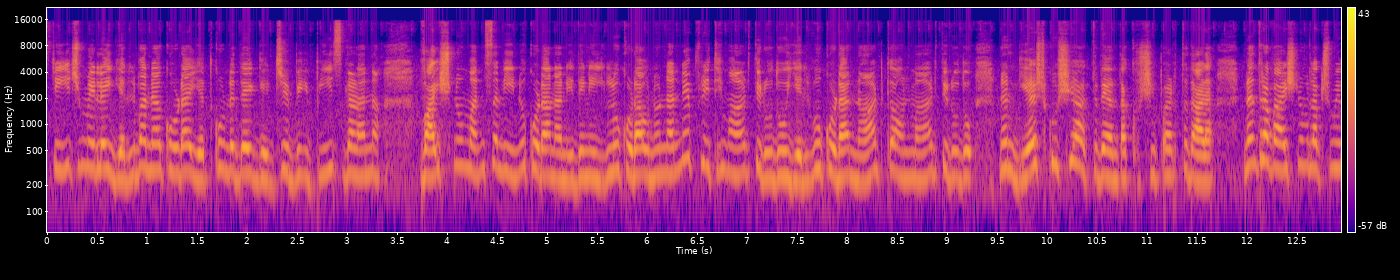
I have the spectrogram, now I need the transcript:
ಸ್ಟೇಜ್ ಮೇಲೆ ಎಲ್ಲವನ್ನ ಕೂಡ ಎತ್ಕೊಂಡಿದ್ದೆ ಗೆಜ್ಜೆ ಬಿ ಪೀಸ್ಗಳನ್ನು ವೈಷ್ಣು ಮನಸ್ಸಲ್ಲಿ ಇನ್ನೂ ಕೂಡ ನಾನು ಇದ್ದೀನಿ. ಇಲ್ಲೂ ಕೂಡ ಅವನು ನನ್ನೇ ಪ್ರೀತಿ ಮಾಡ್ತಿರೋದು ಎಲ್ಲವೂ ಕೂಡ ನಾಟಕ ಅವ್ನು ಮಾಡ್ತಿರೋದು. ನನಗೆ ಎಷ್ಟು ಖುಷಿ ಆಗ್ತದೆ ಅಂತ ಖುಷಿ ಪಡ್ತಿದ್ದಾಳೆ. ನಂತರ ವೈಷ್ಣವ ಲಕ್ಷ್ಮಿ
